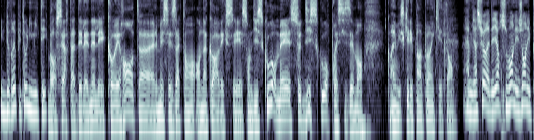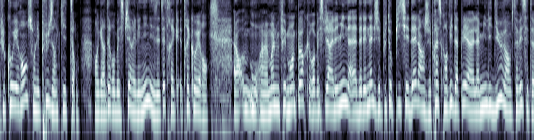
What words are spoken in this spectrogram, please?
Il devrait plutôt l'imiter. Bon, certes, Adèle Haenel est cohérente, hein. elle met ses actes en, accord avec son discours, mais ce discours précisément, quand même, est-ce qu'il n'est pas un peu inquiétant? Ah, Bien sûr, et d'ailleurs, souvent, les gens les plus cohérents sont les plus inquiétants. Regardez Robespierre et Lénine, ils étaient très, très cohérents. Alors, bon, euh, moi, elle me fait moins peur que Robespierre et Lénine. Adèle Haenel, j'ai plutôt pitié d'elle. Hein. J'ai presque envie d'appeler euh, la Miliduve, hein. vous savez, cette,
